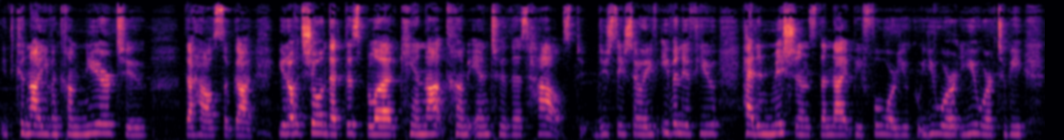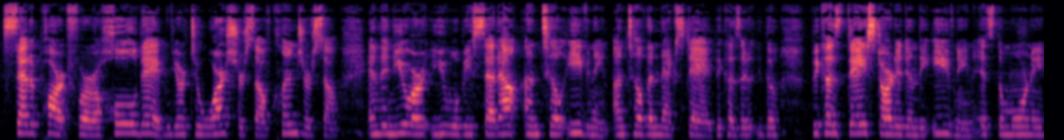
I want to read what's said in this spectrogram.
You could not even come near to the house of God. You know, it's showing that this blood cannot come into this house. Do, do you see? So if, even if you had admissions the night before, you you were you were to be set apart for a whole day. You're to wash yourself, cleanse yourself, and then you are you will be set out until evening, until the next day, because the, the because day started in the evening. It's the morning.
